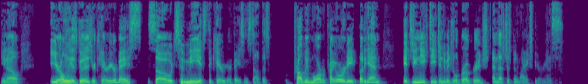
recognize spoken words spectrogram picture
You know, you're only as good as your carrier base. So to me, it's the carrier facing stuff that's probably more of a priority. But again, it's unique to each individual brokerage. And that's just been my experience.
